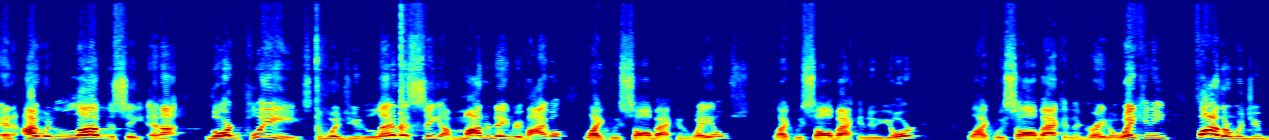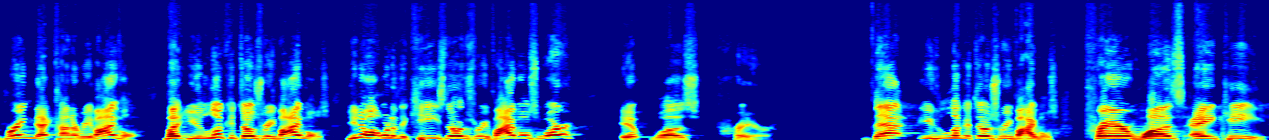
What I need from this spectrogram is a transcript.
and I would love to see, and I Lord, please, would you let us see a modern day revival like we saw back in Wales, like we saw back in New York, like we saw back in the Great Awakening? Father, would you bring that kind of revival? But you look at those revivals, you know what one of the keys those revivals were? It was prayer. That you look at those revivals, prayer was a key.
